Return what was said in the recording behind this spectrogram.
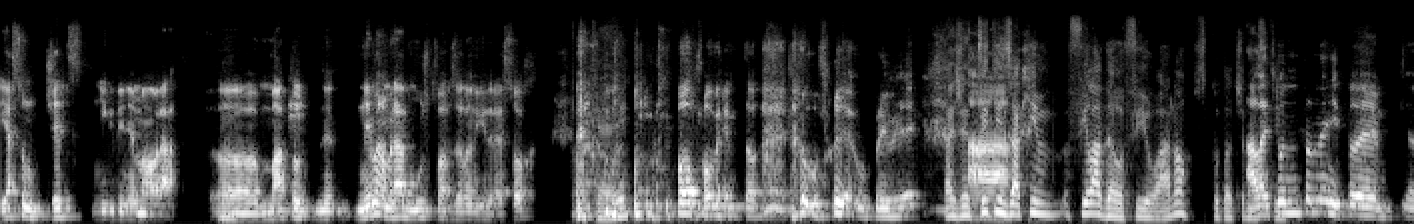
ja som Jets nikdy nemal rád. Uh, ma to, ne, nemám rád mužstva v zelených dresoch, Okay. Poviem to úplne úprimne. Takže cítim a... za tým Filadelfiu, áno, v skutočnosti. Ale to, to není, to je, e,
